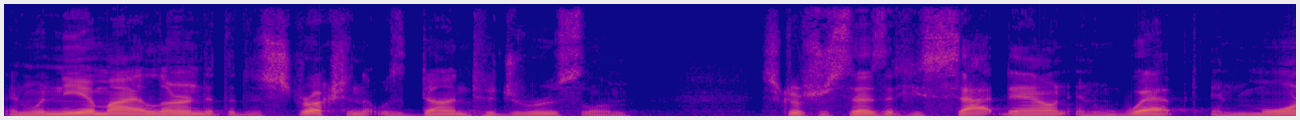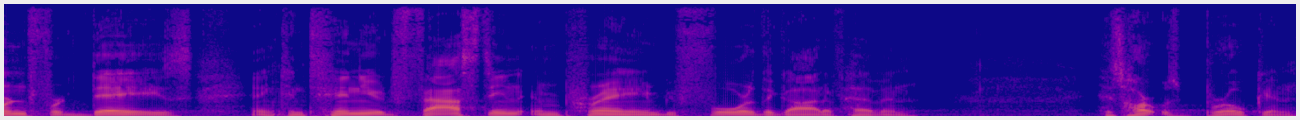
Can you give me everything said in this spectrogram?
And when Nehemiah learned that the destruction that was done to Jerusalem, Scripture says that he sat down and wept and mourned for days and continued fasting and praying before the God of heaven. His heart was broken.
